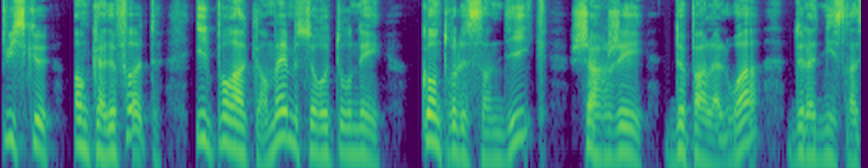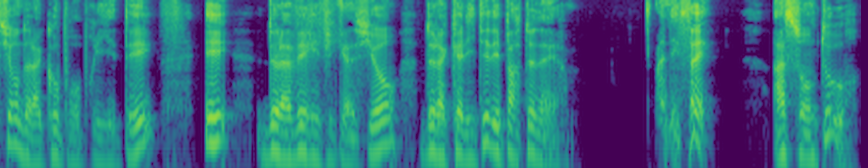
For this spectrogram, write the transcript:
puisque, en cas de faute, il pourra quand même se retourner contre le syndic chargé, de par la loi, de l'administration de la copropriété et de la vérification de la qualité des partenaires. En effet, à son tour,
